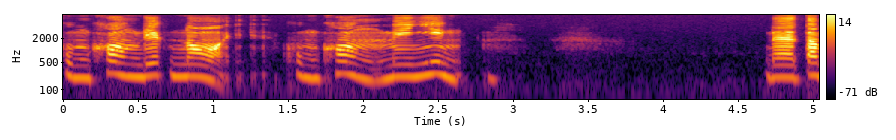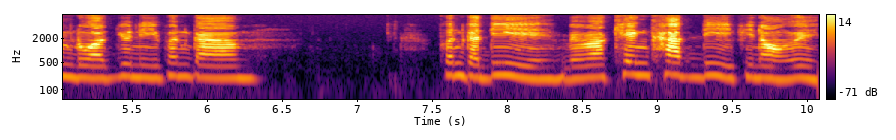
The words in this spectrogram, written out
คุ้มครองเด็กน้อย คุ้มครองแม่ยิ่งแต่ตำรวจอยู่นี่เพิ่นก็เพิ่นก็ดีแบบว่าเข่งคัดดีพี่น้องเอ้ย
